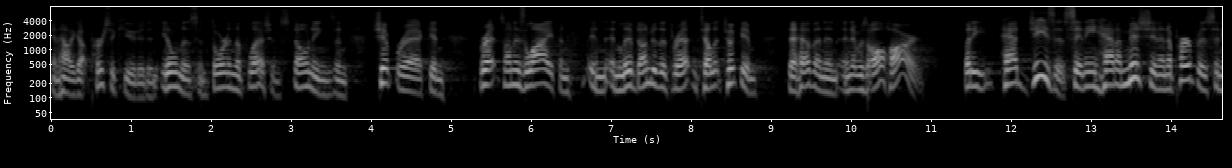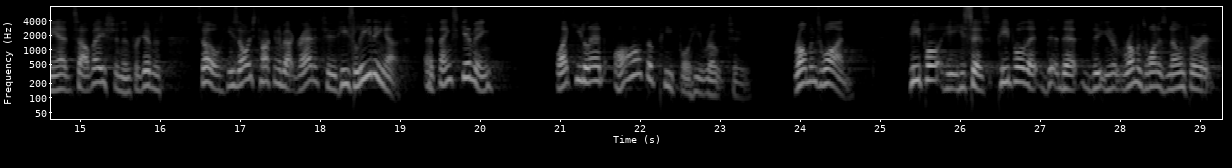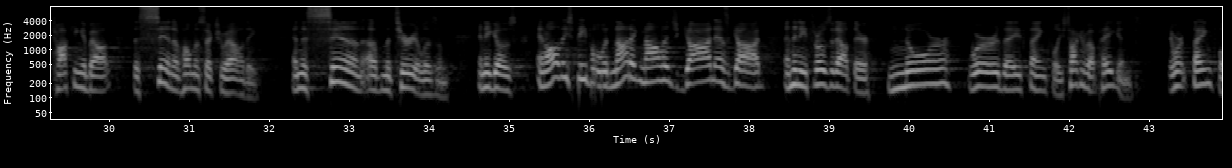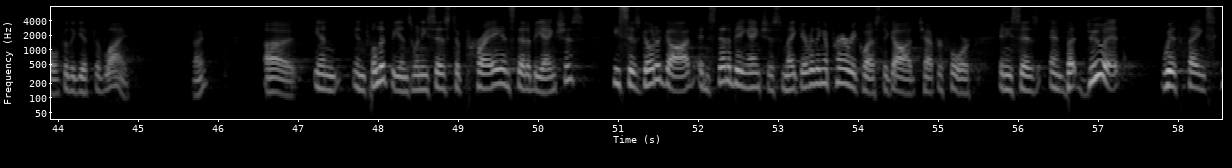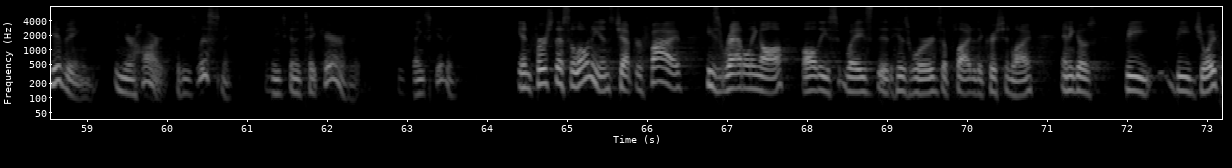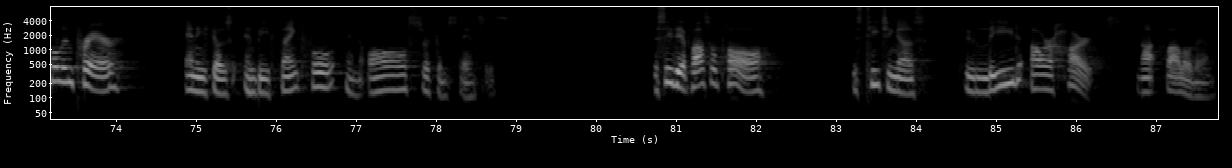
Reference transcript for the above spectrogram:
And how he got persecuted and illness and thorn in the flesh and stonings and shipwreck and threats on his life and, and, and lived under the threat until it took him to heaven. And, and it was all hard. But he had Jesus and he had a mission and a purpose and he had salvation and forgiveness. So he's always talking about gratitude. He's leading us at Thanksgiving like he led all the people he wrote to. Romans 1. People, he, he says, people that, that, you know, Romans 1 is known for talking about the sin of homosexuality and the sin of materialism. And he goes, and all these people would not acknowledge God as God. And then he throws it out there, nor were they thankful. He's talking about pagans. They weren't thankful for the gift of life, right? Uh, in, in Philippians, when he says to pray instead of be anxious, he says, Go to God, instead of being anxious, make everything a prayer request to God, chapter 4. And he says, and but do it with thanksgiving in your heart that he's listening and he's going to take care of it. See, thanksgiving. In 1 Thessalonians chapter 5, he's rattling off all these ways that his words apply to the Christian life. And he goes, Be, be joyful in prayer. And he goes, And be thankful in all circumstances. You see, the Apostle Paul is teaching us to lead our hearts, not follow them.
